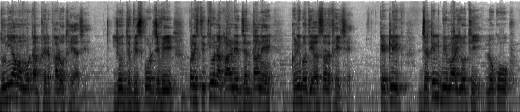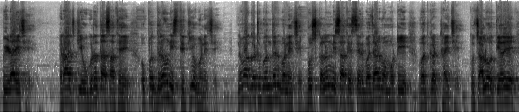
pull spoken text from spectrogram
દુનિયામાં મોટા ફેરફારો થયા છે. યુદ્ધ વિસ્ફોટ જેવી પરિસ્થિતિઓના કારણે જનતાને ઘણી બધી અસર થઈ છે. કેટલીક જટિલ બીમારીઓથી લોકો પીડાય છે. રાજકીય ઉગ્રતા સાથે ઉપદ્રવની સ્થિતિઓ બને છે. નવા ગઠબંધન બને છે. ભૂસ્ખલનની સાથે શેરબજારમાં મોટી વધઘટ થાય છે. તો ચાલો અત્યારે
